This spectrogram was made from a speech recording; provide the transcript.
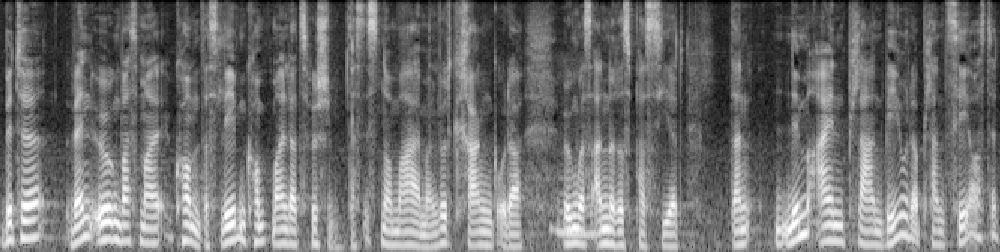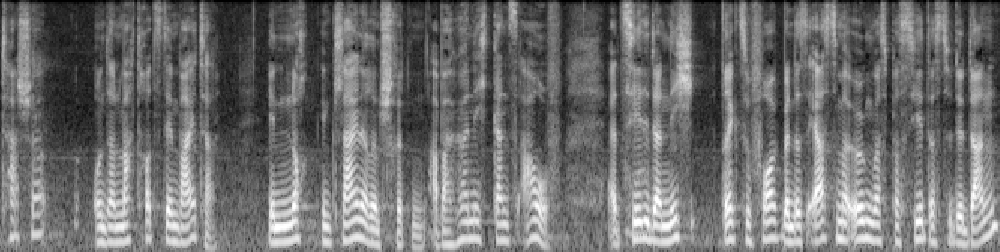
bitte, wenn irgendwas mal kommt, das Leben kommt mal dazwischen, das ist normal, man wird krank oder mhm. irgendwas anderes passiert, dann nimm einen Plan B oder Plan C aus der Tasche und dann mach trotzdem weiter. In noch in kleineren Schritten, aber hör nicht ganz auf. Erzähl dir dann nicht direkt sofort, wenn das erste Mal irgendwas passiert, dass du dir dann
